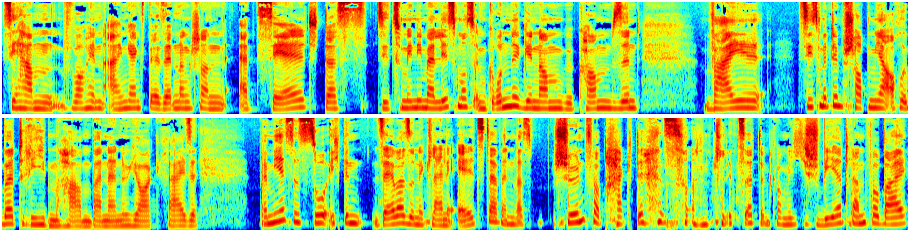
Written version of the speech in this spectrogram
Sie haben vorhin eingangs der Sendung schon erzählt, dass Sie zum Minimalismus im Grunde genommen gekommen sind, weil Sie es mit dem Shoppen ja auch übertrieben haben bei einer New York-Reise. Bei mir ist es so, ich bin selber so eine kleine Elster. Wenn was schön verpackt ist und glitzert, dann komme ich schwer dran vorbei.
